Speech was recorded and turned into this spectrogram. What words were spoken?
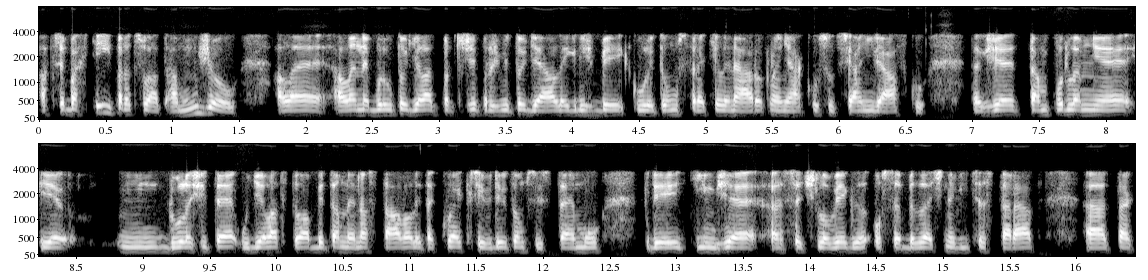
a třeba chtějí pracovat a můžou, ale, ale nebudou to dělat, protože proč by to dělali, když by kvůli tomu ztratili nárok na nějakou sociální dávku. Takže tam podle mě je důležité udělat to, aby tam nenastávaly takové křivdy v tom systému, kdy tím, že se člověk o sebe začne více starat, tak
